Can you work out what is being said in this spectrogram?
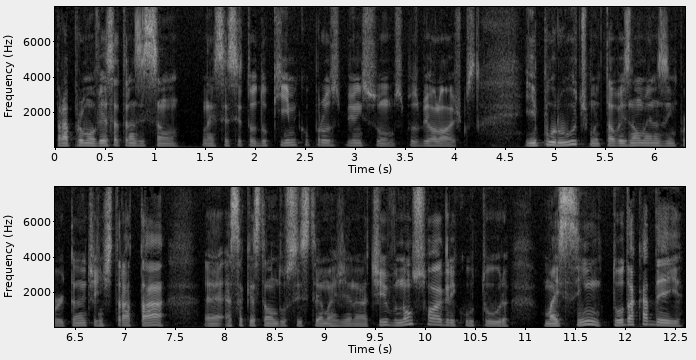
para promover essa transição, né, você citou, do químico para os bioinsumos, para os biológicos. E por último, talvez não menos importante, a gente tratar é, essa questão do sistema regenerativo, não só a agricultura, mas sim toda a cadeia.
